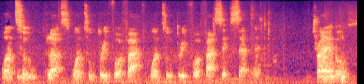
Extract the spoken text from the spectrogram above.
One, two, plus one, two, three, four, five. One, two, three, four, five, six, seven. Triangles.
